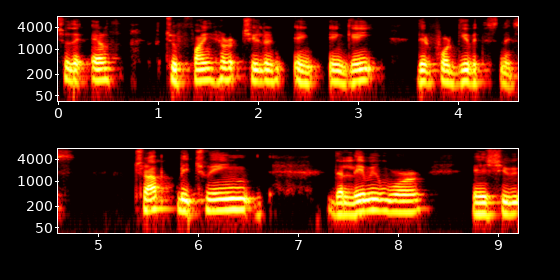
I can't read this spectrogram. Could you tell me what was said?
to the earth to find her children and, and gain their forgiveness. Trapped between the living world and she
